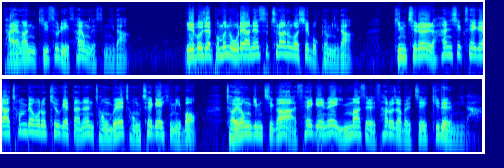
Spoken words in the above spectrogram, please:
다양한 기술이 사용됐습니다. 일부 제품은 올해 안에 수출하는 것이 목표입니다. 김치를 한식 세계화 천병으로 키우겠다는 정부의 정책에 힘입어 저염 김치가 세계인의 입맛을 사로잡을지 기대됩니다.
